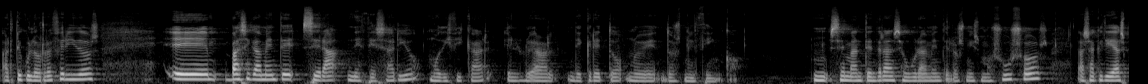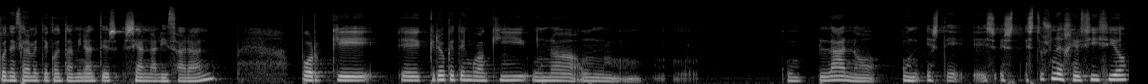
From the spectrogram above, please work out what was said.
artículos referidos, eh, básicamente será necesario modificar el Real Decreto 9-2005. Mm, se mantendrán seguramente los mismos usos, las actividades potencialmente contaminantes se analizarán porque eh, creo que tengo aquí un, plano, este, esto es un ejercicio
